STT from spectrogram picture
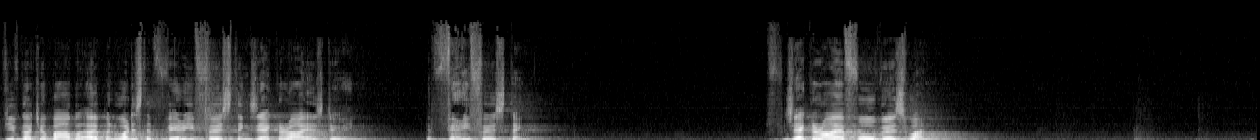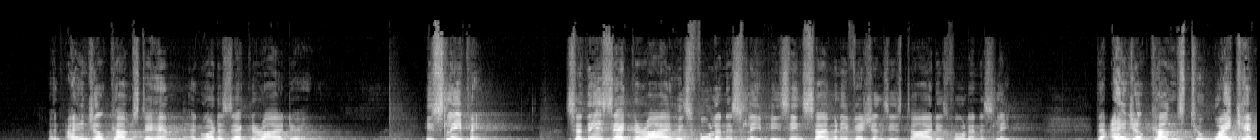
If you've got your Bible open, what is the very first thing Zechariah is doing? The very first thing. Zechariah 4, verse 1. An angel comes to him, and what is Zechariah doing? He's sleeping. So there's Zechariah who's fallen asleep. He's seen so many visions, he's tired, he's fallen asleep. The angel comes to wake him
